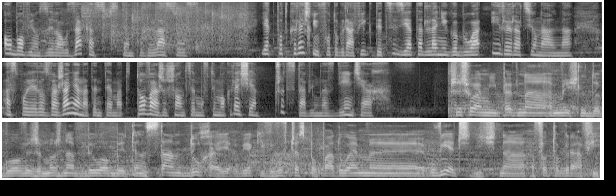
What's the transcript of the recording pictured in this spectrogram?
obowiązywał zakaz wstępu do lasów. Jak podkreślił fotografik, decyzja ta dla niego była irracjonalna, a swoje rozważania na ten temat towarzyszące mu w tym okresie przedstawił na zdjęciach. Przyszła mi pewna myśl do głowy, że można byłoby ten stan ducha, w jaki wówczas popadłem, e, uwiecznić na fotografii.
